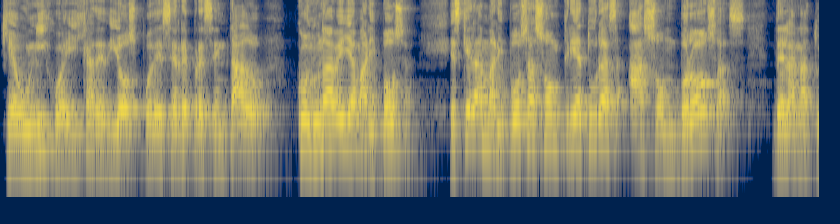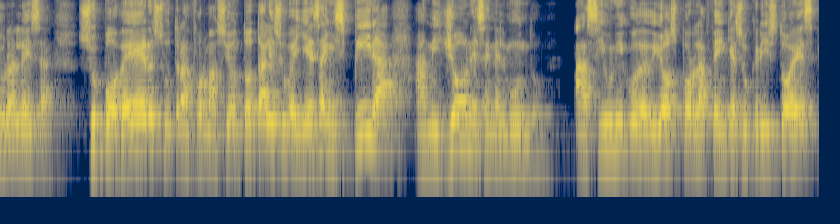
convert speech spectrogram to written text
que un hijo e hija de Dios puede ser representado con una bella mariposa. Es que las mariposas son criaturas asombrosas de la naturaleza. Su poder, su transformación total y su belleza inspira a millones en el mundo. Así un hijo de Dios por la fe en Jesucristo es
